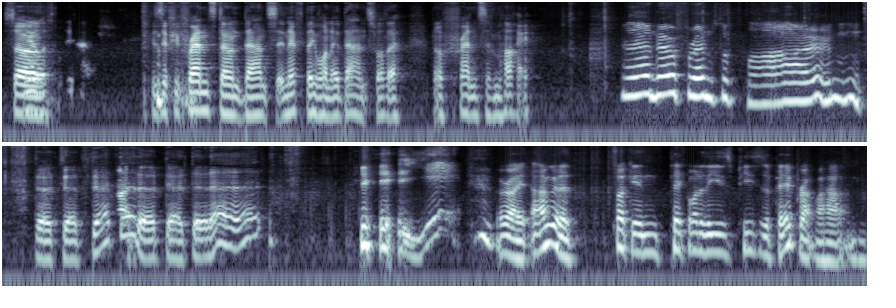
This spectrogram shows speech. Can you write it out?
So, let's do because if your friends don't dance, and if they want to dance, well, they're no friends of mine. They're no friends of mine. Da, da, da, yeah. All right, I'm gonna fucking pick one of these pieces of paper out my hat. and-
